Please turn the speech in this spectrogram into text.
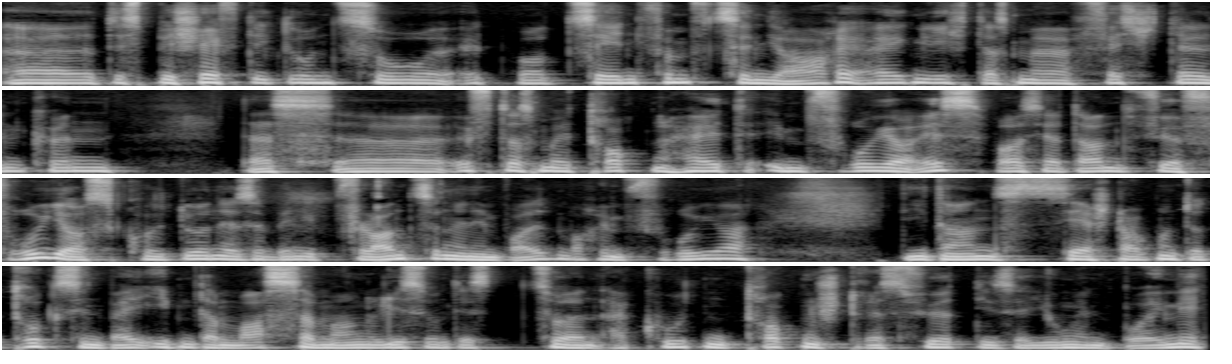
äh, das beschäftigt uns so etwa 10, 15 Jahre eigentlich, dass wir feststellen können, dass äh, öfters mal Trockenheit im Frühjahr ist, was ja dann für Frühjahrskulturen, also wenn ich Pflanzungen im Wald mache im Frühjahr, die dann sehr stark unter Druck sind, weil eben der Wassermangel ist und es zu einem akuten Trockenstress führt, dieser jungen Bäume,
